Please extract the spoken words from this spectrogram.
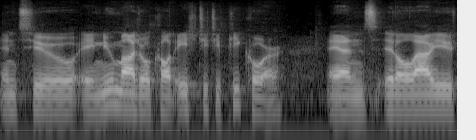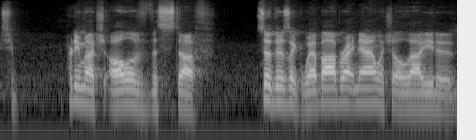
into a new module called HTTP Core, and it'll allow you to pretty much all of the stuff. So there's like WebOb right now, which will allow you to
